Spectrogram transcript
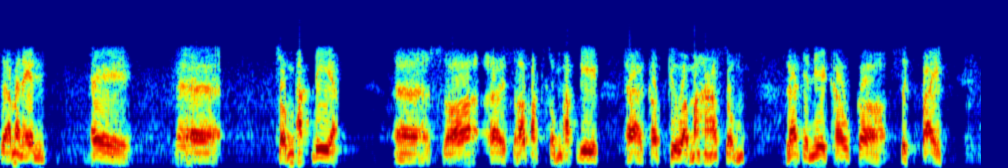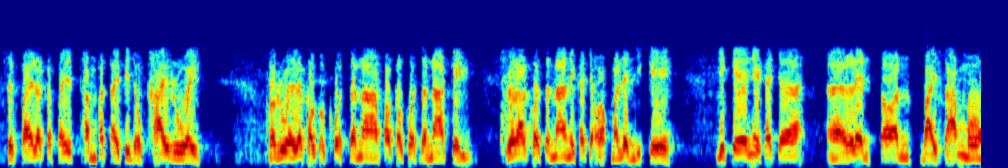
สามเณรเอสมพักดีอะสอสอพักสมพักดีเขาชื่อว่ามหาสม แล้วทีนี้เขาก็ศึกไป ศึกไปแล้วก็ไปทำพระไตรปิฎกขายรวย พอรวยแล้วเขาก็โฆษณา เพราะเขาโฆษณาเก่ง เวลาโฆษณาเนี่ยเขาจะออกมาเล่นยิเก ยิเกเนี่ยเขาจะเล่นตอนบ่ายสามโมง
